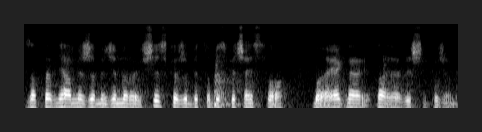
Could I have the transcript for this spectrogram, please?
Zapewniamy, że będziemy robić wszystko, żeby to bezpieczeństwo było jak na, na najwyższym poziomie.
